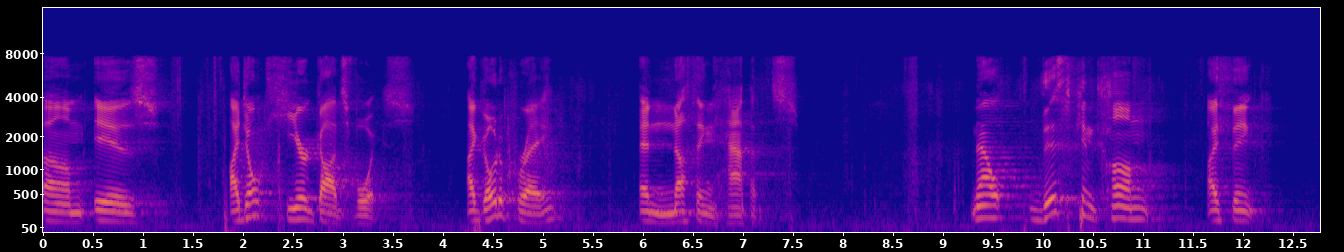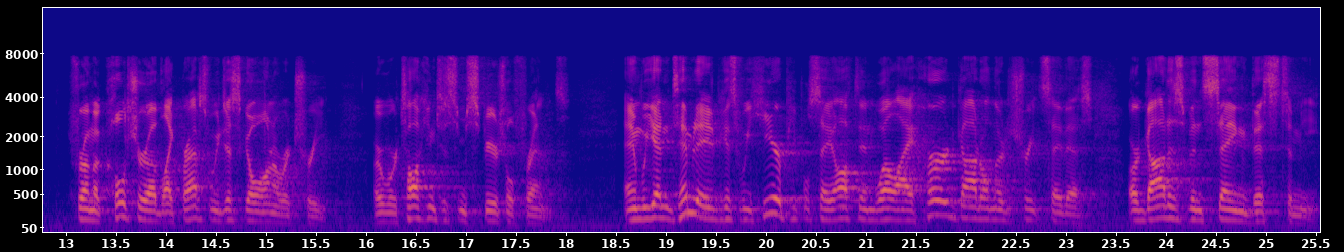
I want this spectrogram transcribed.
um, is I don't hear God's voice. I go to pray, and nothing happens. Now, this can come, I think, from a culture of like perhaps we just go on a retreat or we're talking to some spiritual friends. And we get intimidated because we hear people say often, Well, I heard God on the retreat say this, or God has been saying this to me,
